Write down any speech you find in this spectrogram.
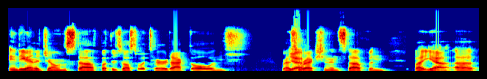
Indiana Jones stuff, but there's also a pterodactyl and resurrection and stuff. And but yeah, uh,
